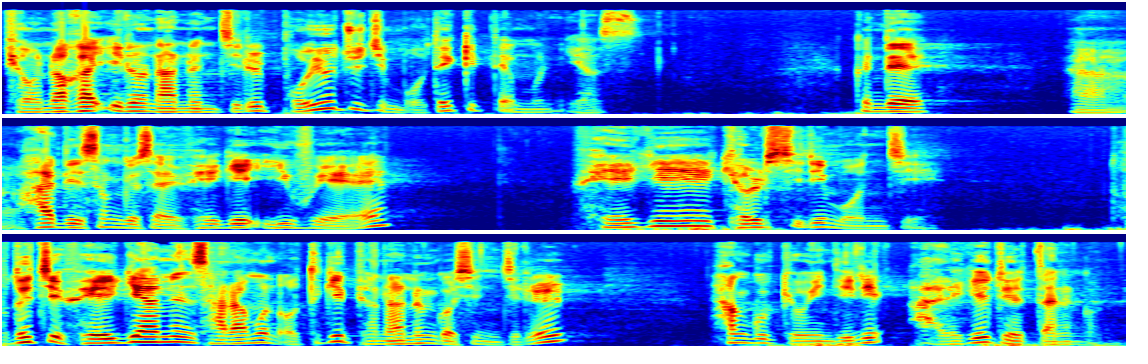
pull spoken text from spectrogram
변화가 일어나는지를 보여주지 못했기 때문이었어. 근데 아, 하디 선교사의 회개 이후에 회개의 결실이 뭔지 도대체 회개하면 사람은 어떻게 변하는 것인지를 한국 교인들이 알게 되었다는 겁니다.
